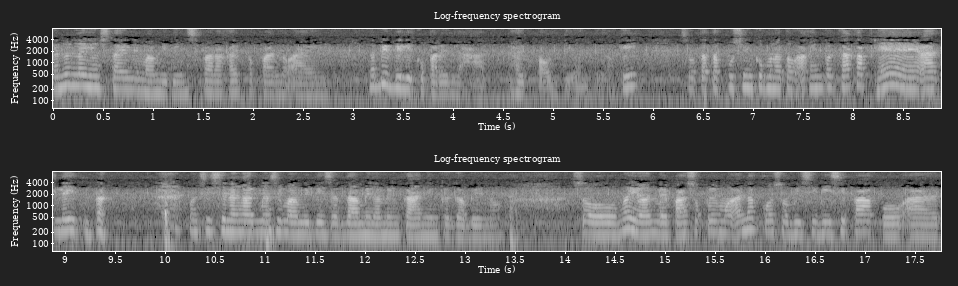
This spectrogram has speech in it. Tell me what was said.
Ganun lang yung style ni Mami Beans para kahit papano ay nabibili ko pa rin lahat kahit paunti-unti. Okay? So, tatapusin ko muna tong aking pagkakape at late na. Magsisinangag na si Mami Beans at dami naming kanin kagabi, no? So, ngayon, may pasok po yung mga anak ko. So, busy-busy pa ako at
